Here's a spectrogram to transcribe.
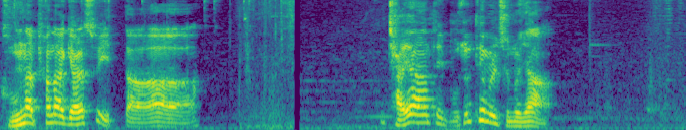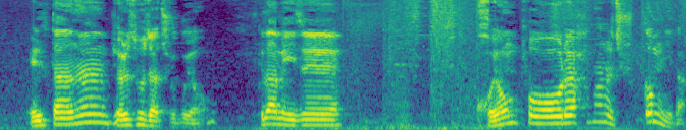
겁나 편하게 할 수 있다. 자야한테 무슨 템을 주느냐? 일단은 별소자 주고요. 그 다음에 이제 고연포를 하나를 줄 겁니다.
